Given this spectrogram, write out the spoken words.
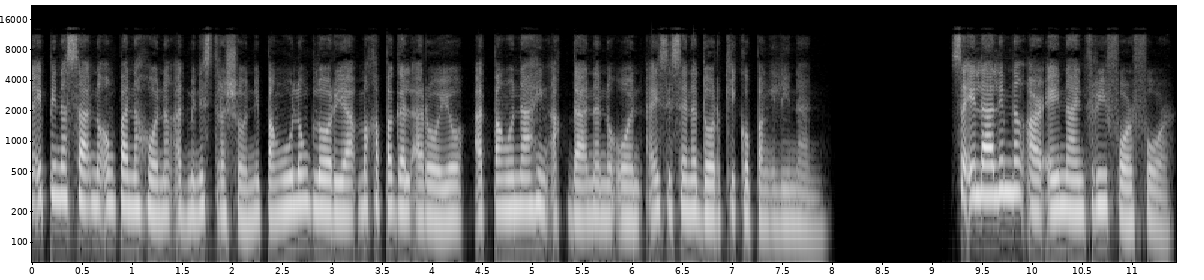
na ipinasa noong panahon ng administrasyon ni Pangulong Gloria Macapagal Arroyo at pangunahing akda na noon ay si Senador Kiko Pangilinan. Sa ilalim ng RA 9344,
